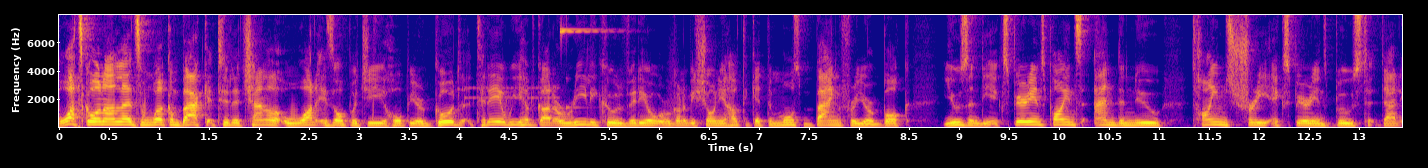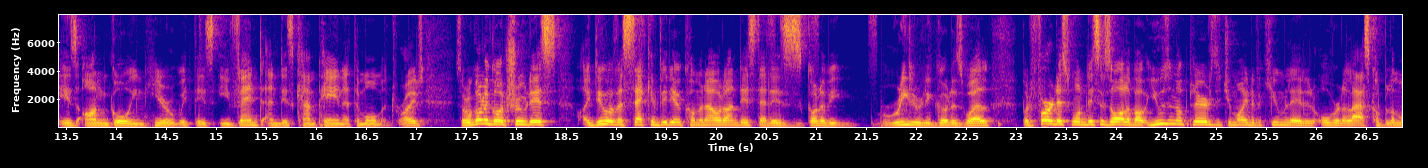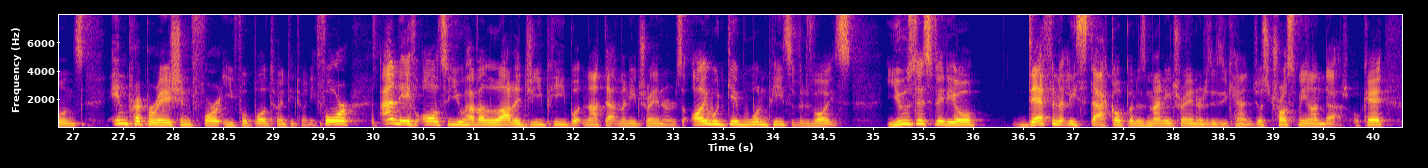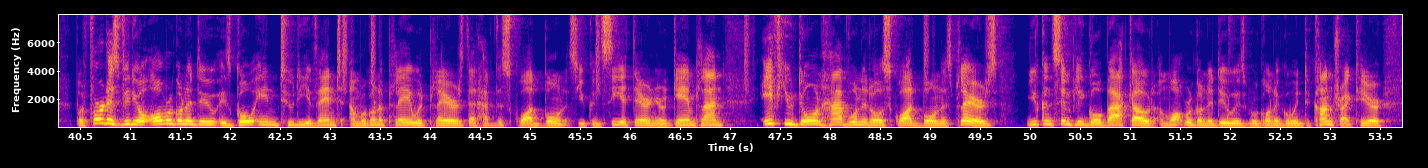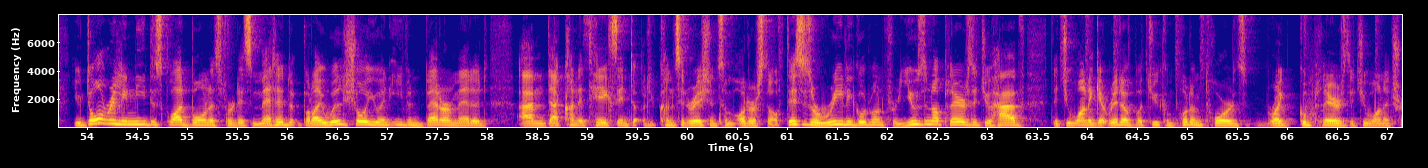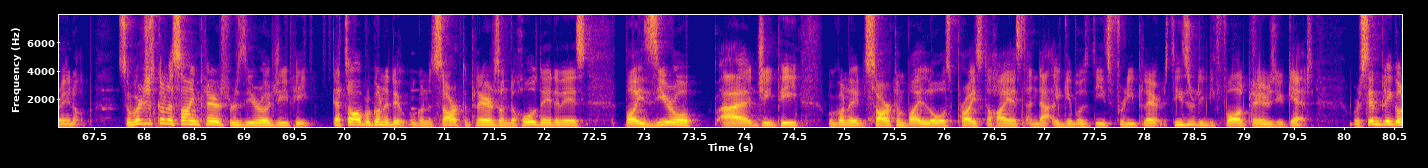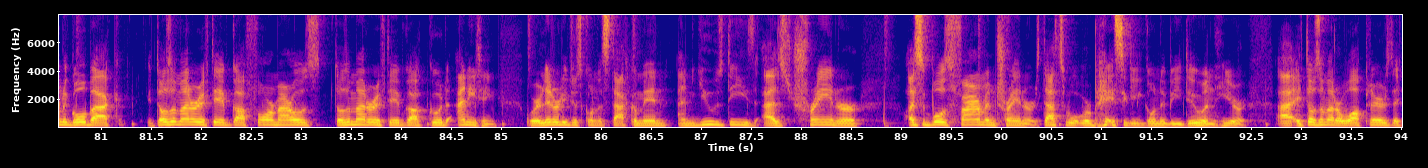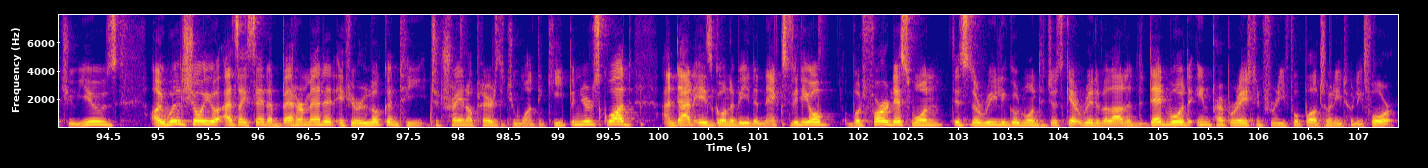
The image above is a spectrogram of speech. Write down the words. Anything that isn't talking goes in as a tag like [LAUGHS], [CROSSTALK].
What's going on lads and welcome back to the channel. What is up with you? Hope you're good. Today we have got a really cool video where we're going to be showing you how to get the most bang for your buck using the experience points and the new times 3 experience boost that is ongoing here with this event and this campaign at the moment, right? So we're going to go through this. I do have a second video coming out on this that is going to be really, really good as well. But for this one, this is all about using up players that you might have accumulated over the last couple of months in preparation for eFootball 2024. And if also you have a lot of GP but not that many trainers, I would give one piece of advice. Use this video, definitely stack up on as many trainers as you can. Just trust me on that, okay? But for this video, all we're going to do is go into the event and we're going to play with players that have the squad bonus. You can see it there in your game plan. If you don't have one of those squad bonus players, you can simply go back out and what we're going to do is we're going to go into contract here. You don't really need the squad bonus for this method, but I will show you an even better method um, that kind of takes into consideration some other stuff. This is a really good one for using up players that you have that you want to get rid of, but you can put them towards right good players that you want to train up. So we're just going to sign players for zero GP. That's all we're going to do. We're going to sort the players on the whole database by zero uh, GP. We're going to sort them by lowest price to highest, and that'll give us these free players. These are the default players you get. We're simply going to go back. It doesn't matter if they've got form arrows, doesn't matter if they've got good anything. We're literally just going to stack them in and use these as trainer, I suppose, farm and trainers. That's what we're [LAUGHS] basically going to be doing here. Uh, it doesn't matter what players that you use. I will show you, as I said, a better method if you're looking to, to train up players that you want to keep in your squad, and that is going to be the next video. But for this one, this is a really good one to just get rid of a lot of the deadwood in preparation for eFootball 2024.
